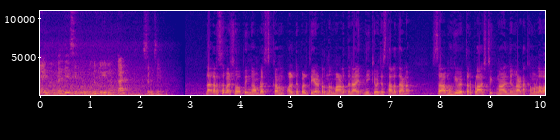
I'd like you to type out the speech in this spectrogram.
ഞാൻ ഇന്നിവിടെ ജെ സി കൊടുക്കുന്നത് ക്ലീൻ ആക്കാൻ ശ്രമിച്ചത്. നഗരസഭ shopping complex cum multiple theatre നിർമ്മാണത്തിനായി നീക്കിവെച്ച സ്ഥലത്താണ് സാമൂഹ്യ വിരുദ്ധർ പ്ലാസ്റ്റിക് മാലിന്യങ്ങൾ അടക്കമുള്ളവ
